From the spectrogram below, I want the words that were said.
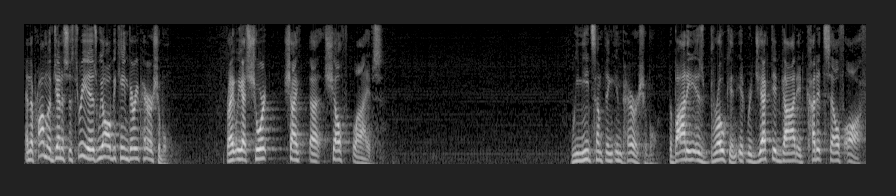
And the problem of Genesis 3 is we all became very perishable, right? We got short uh, shelf lives. We need something imperishable. The body is broken. It rejected God, it cut itself off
